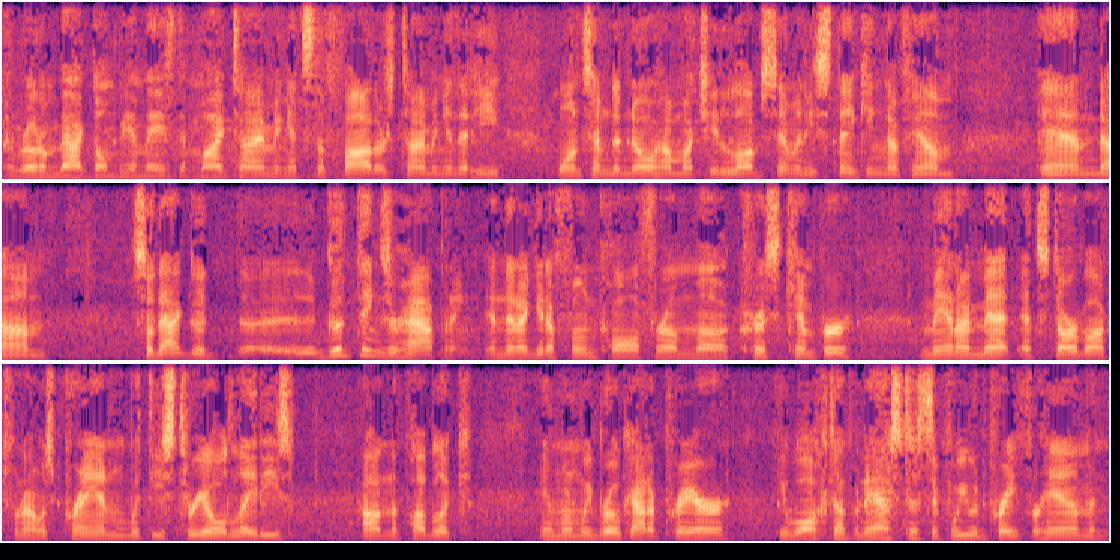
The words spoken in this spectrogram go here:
I wrote him back, Don't be amazed at my timing. It's the Father's timing, and that he wants him to know how much he loves him and he's thinking of him and um, so that good uh, good things are happening. And then I get a phone call from uh, Chris Kemper, man I met at Starbucks when I was praying with these three old ladies out in the public. And when we broke out of prayer, he walked up and asked us if we would pray for him, and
